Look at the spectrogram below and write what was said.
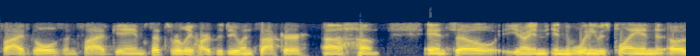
five goals in five games. That's really hard to do in soccer. Um, and so, you know, in, in when he was playing uh,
